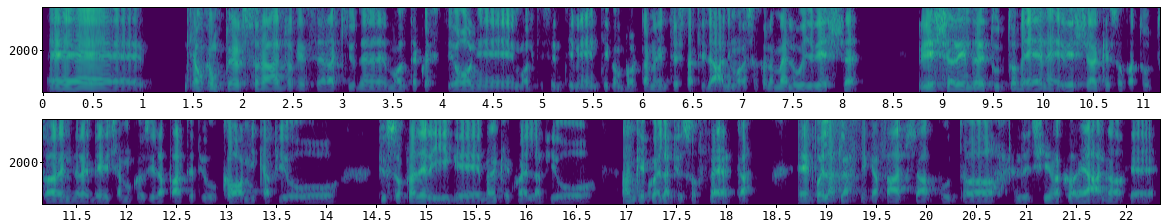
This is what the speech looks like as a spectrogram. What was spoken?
Eh, diciamo che è un personaggio che in sé racchiude molte questioni, molti sentimenti, comportamenti e stati d'animo e secondo me lui riesce, riesce a rendere tutto bene e riesce anche soprattutto a rendere bene, diciamo così, la parte più comica, più, più sopra le righe, ma anche quella più, anche quella più sofferta. E poi la classica faccia appunto del cinema coreano che,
